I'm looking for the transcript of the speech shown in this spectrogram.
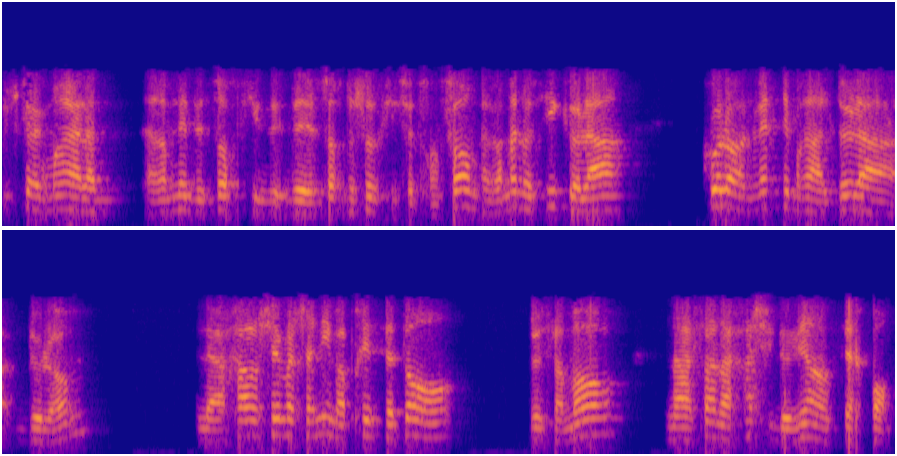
puisque la elle a ramené des sortes, des sortes de choses qui se transforment, elle ramène aussi que la colonne vertébrale de la, de l'homme, la Sheva Shanim, après sept ans de sa mort, Nachash, il devient un serpent.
